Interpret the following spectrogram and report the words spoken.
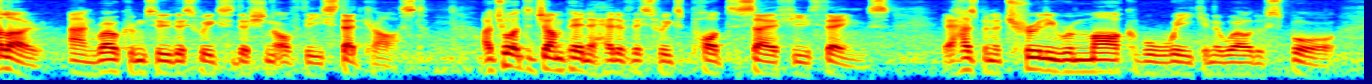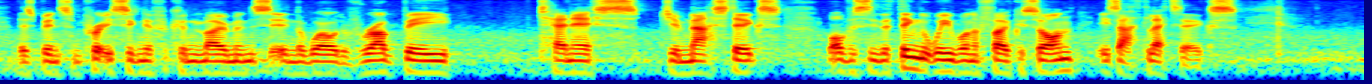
Hello, and welcome to this week's edition of the Steadcast. I just wanted to jump in ahead of this week's pod to say a few things. It has been a truly remarkable week in the world of sport. There's been some pretty significant moments in the world of rugby, tennis, gymnastics, but obviously the thing that we want to focus on is athletics.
